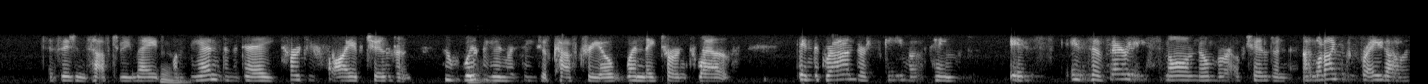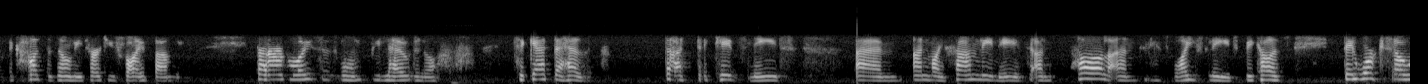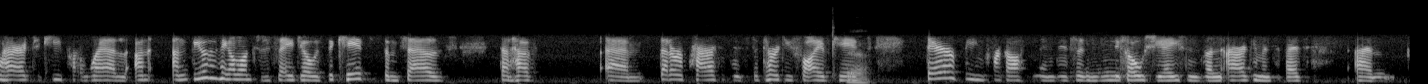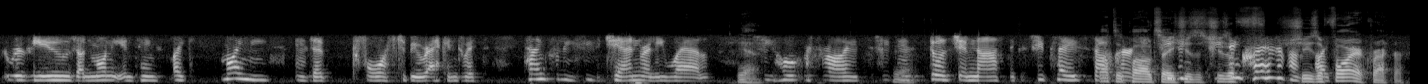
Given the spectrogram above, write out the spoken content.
decisions have to be made. Yeah. But at the end of the day, 35 children who will be in receipt of Kaftrio when they turn 12, in the grander scheme of things, is is a very small number of children. And what I'm afraid of is because there's only 35 families, that our voices won't be loud enough to get the help that the kids need um, and my family needs and Paul and his wife need because they work so hard to keep her well. And, and the other thing I wanted to say, Joe, is the kids themselves that have um, that are a part of this, the 35 kids, Yeah. they're being forgotten in this in negotiations and arguments about um, reviews and money and things. Like my niece is a force to be reckoned with. Thankfully, she's generally well. Yeah. She horse rides. She Yeah. does, does gymnastics. She plays What soccer. did Paul say? She's, She's a, she's, she's a incredible. she's a firecracker.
